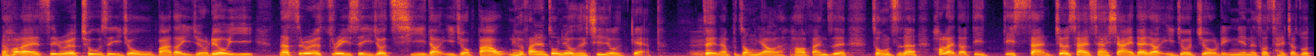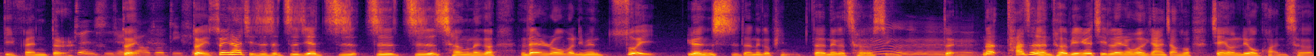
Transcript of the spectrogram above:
那后来 Serial Two 是一九五八到一九六一，那 Serial Three 是一九七到一九八五，你会发现中间有个其实有个 gap。对，那不重要了。好，反正总之呢，后来到第第三，就下下下一代到一九九零年的时候才叫做 Defender。正式就对叫做 Defender。对，所以它其实是直接直直直成那个 Land Rover 里面最原始的那个品的那个车型。嗯嗯嗯对，那它这个很特别，因为其实 Land Rover 刚才讲说，现在有六款车，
